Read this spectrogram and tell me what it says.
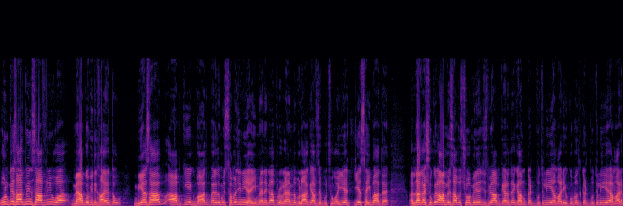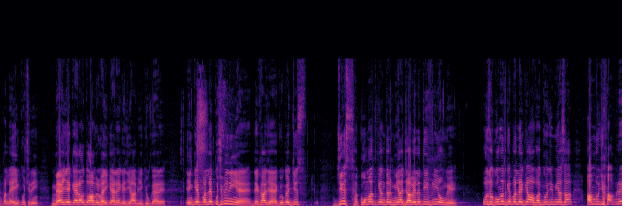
उनके साथ भी इंसाफ नहीं हुआ। मैं आपको भी दिखा देता हूँ। मियाँ साहब, आपकी एक बात पहले तो मुझे समझ नहीं आई। मैंने कहा प्रोग्राम में बुला के आपसे पूछूँगा। ये ये सही बात है। अल्लाह का शुक्र, आमिर साहब उस शो में जिसमें आप कह रहे थे कि हम कठपुतली हैं, हमारी हुकूमत कठपुतली है, हमारे पल्ले ही कुछ नहीं। मैं ये कह रहा हूँ तो आमिर भाई कह रहे हैं कि जी आप ये क्यों कह रहे हैं? इनके पल्ले कुछ भी नहीं है, देखा जाए। क्योंकि जिस जिस हुकूमत के अंदर मियाँ जावेद लतीफ़ नहीं होंगे, उस हुकूमत के पल्ले क्या होगा? क्यों जी मियाँ साहब? अब मुझे आपने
